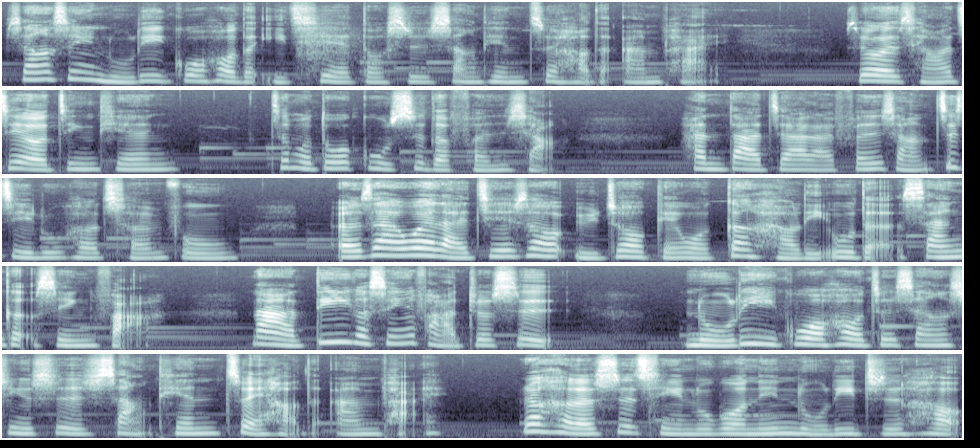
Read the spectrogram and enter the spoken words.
相信努力过后的一切都是上天最好的安排。所以我想要借由今天这么多故事的分享，和大家来分享自己如何臣服，而在未来接受宇宙给我更好礼物的三个心法。那第一个心法就是努力过后就相信是上天最好的安排。任何的事情，如果你努力之后，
